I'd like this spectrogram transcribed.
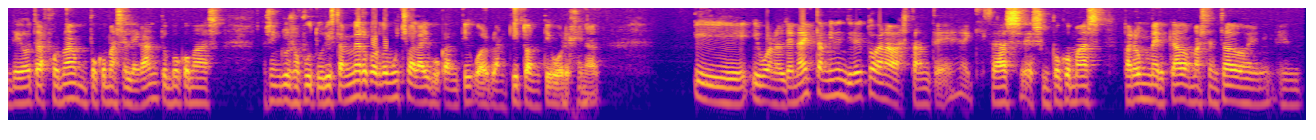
de, otra forma un poco más elegante, un poco más, incluso futurista. A mí me recordó mucho al iBook antiguo, al blanquito antiguo original. Y, bueno, el de Nike también en directo gana bastante. ¿eh? Quizás es un poco más para un mercado más centrado en,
